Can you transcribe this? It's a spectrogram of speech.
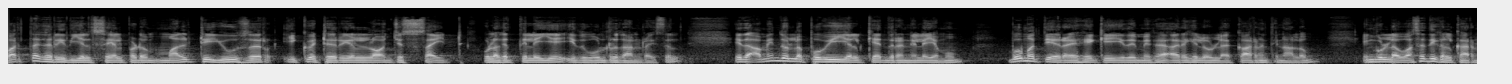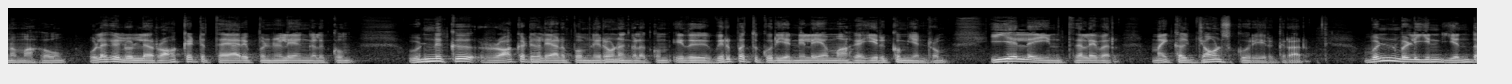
வர்த்தக ரீதியில் செயல்படும் multi user equatorial launches site உலகத்திலேயே இது ஒன்றுதான் ரைசல். இது அமைந்துள்ள புவியியல் கேந்திர நிலையமும் பூமத்திய ரேகைக்கு இது மிக அருகிலுள்ள காரணத்தினாலும் இங்குள்ள வசதிகள் காரணமாகவும் உலகிலுள்ள ராக்கெட் தயாரிப்பு நிலையங்களுக்கும் விண்ணுக்கு ராக்கெட்டுகளை அனுப்பும் நிறுவனங்களுக்கும் இது விருப்பத்துக்குரிய நிலையமாக இருக்கும் என்றும் இஎல்ஐயின் தலைவர் மைக்கேல் ஜான்ஸ் கூறியிருக்கிறார். விண்வெளியின் எந்த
